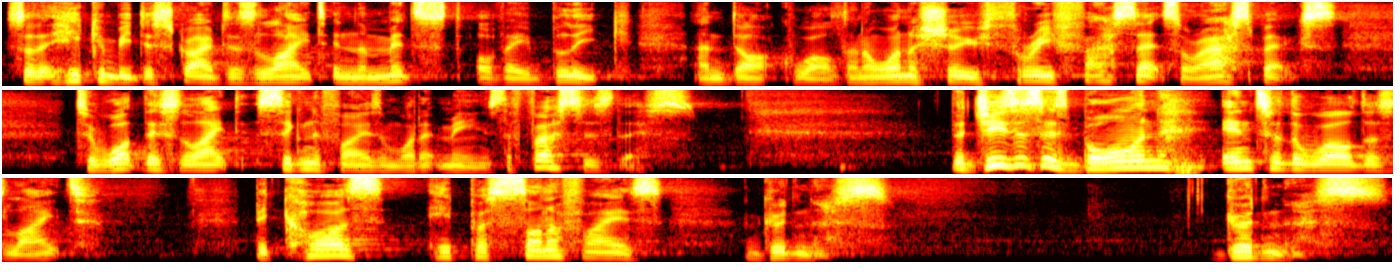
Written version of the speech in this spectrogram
so that he can be described as light in the midst of a bleak and dark world? And I want to show you three facets or aspects to what this light signifies and what it means. The first is this that Jesus is born into the world as light because he personifies goodness. Goodness.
